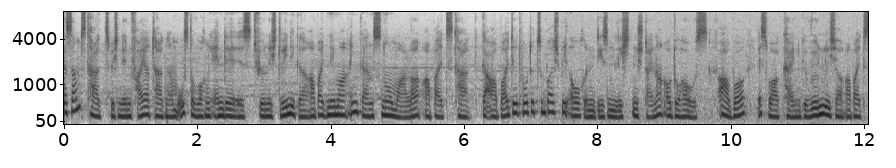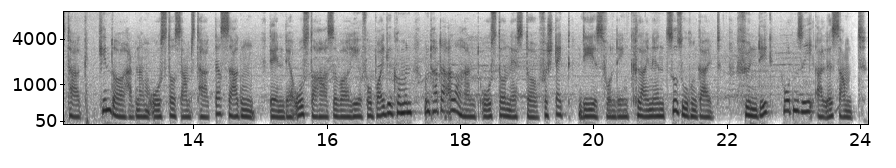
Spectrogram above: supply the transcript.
Der Samstag zwischen den Feiertagen am Osterwochenende ist für nicht wenige Arbeitnehmer ein ganz normaler Arbeitstag. Gearbeitet wurde zum Beispiel auch in diesem Lichtensteiner Autohaus. Aber es war kein gewöhnlicher Arbeitstag. Kinder hatten am Ostersamstag das Sagen. Denn der Osterhase war hier vorbeigekommen und hatte allerhand Osternester versteckt, die es von den Kleinen zu suchen galt. Fündig wurden sie allesamt.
